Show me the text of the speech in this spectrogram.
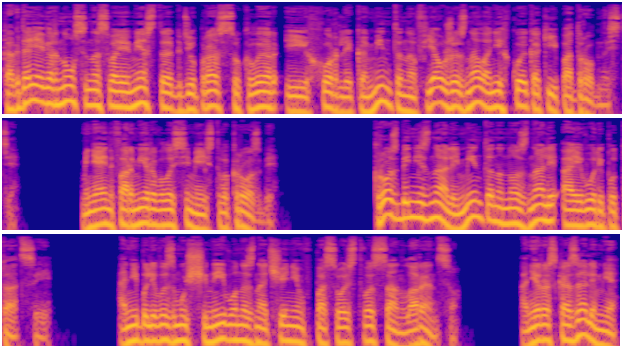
Когда я вернулся на свое место к Дюпрассу Клэр и Хорлика Минтонов, я уже знал о них кое-какие подробности. Меня информировало семейство Кросби. Кросби не знали Минтона, но знали о его репутации. Они были возмущены его назначением в посольство Сан-Лоренцо. Они рассказали мне,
